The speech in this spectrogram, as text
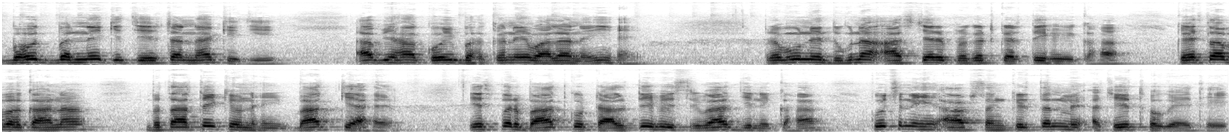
बहुत बनने की चेष्टा न कीजिए। अब यहाँ कोई बहकने वाला नहीं है। प्रभु ने दुगना आश्चर्य प्रकट करते हुए कहा, कैसा बहकाना बताते क्यों नहीं? बात क्या है? इस पर बात को टालते हुए श्रीवास जी ने कहा, कुछ नहीं, आप संकीर्तन में अचेत हो गए थे।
